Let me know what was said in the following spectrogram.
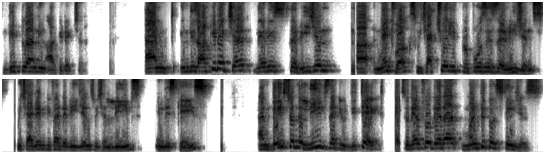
deep learning architecture. And in this architecture, there is the region uh, networks, which actually proposes the regions, which identify the regions which are leaves. in this case. And based on the leaves that you detect, so therefore there are multiple stages.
